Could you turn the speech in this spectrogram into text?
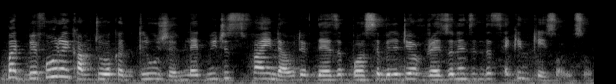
But before I come to a conclusion, let me just find out if there's a possibility of resonance in the second case also.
